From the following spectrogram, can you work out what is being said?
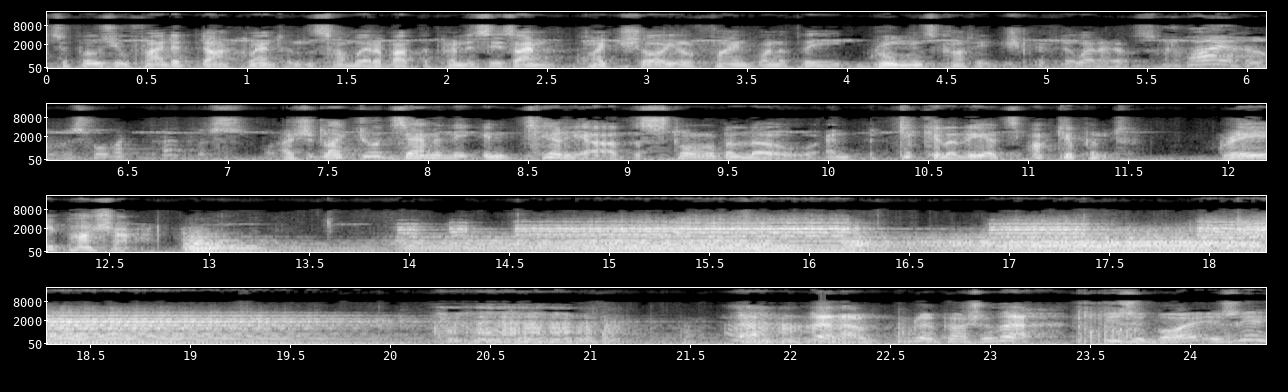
suppose you find a dark lantern somewhere about the premises. I'm quite sure you'll find one at the groom's cottage, if nowhere else. But why, Holmes? For what purpose? I should like to examine the interior of the stall below, and particularly its occupant, Grey Pasha. Pasha, there. Easy boy, is he?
